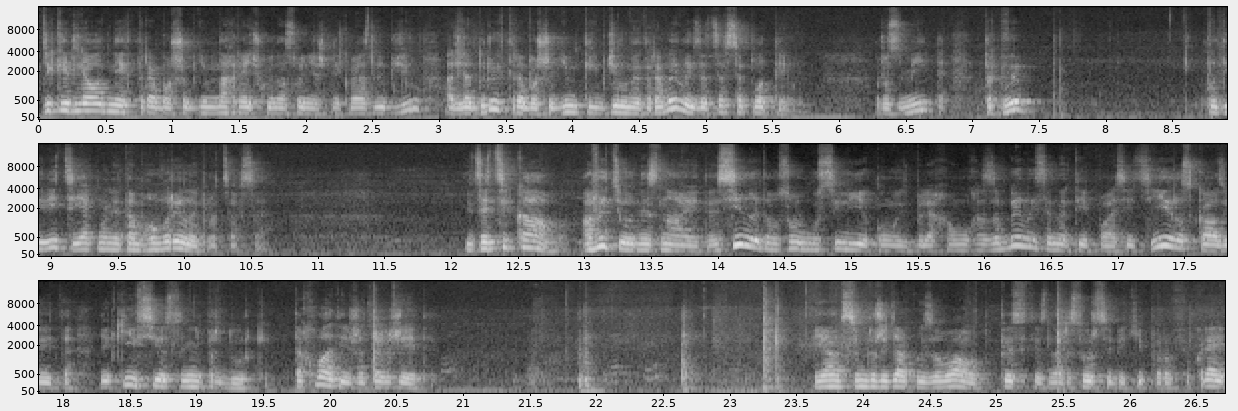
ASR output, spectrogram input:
Тільки для одних треба, щоб їм на гречку і на соняшник везли бджіл, а для других треба, щоб їм тих бджіл не травили і за це все платили. Розумієте? Так ви подивіться, як вони там говорили про це все. І це цікаво. А ви цього не знаєте. Сіли там в своєму селі якомусь бляха-муха, забилися на тій пасіці і розказуєте, які всі останні придурки. Та хватить вже так жити. Я вам всім дуже дякую за увагу. Підписуйтесь на ресурси Beekeeper of.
